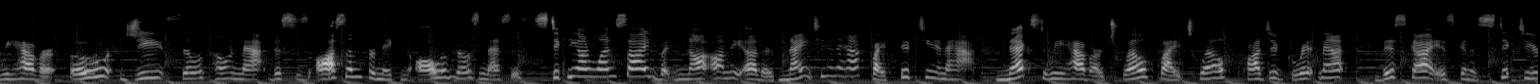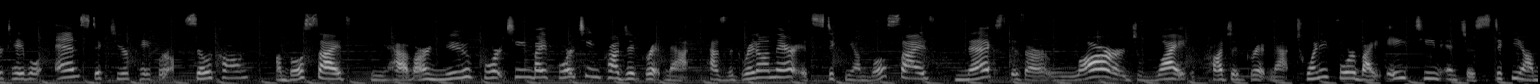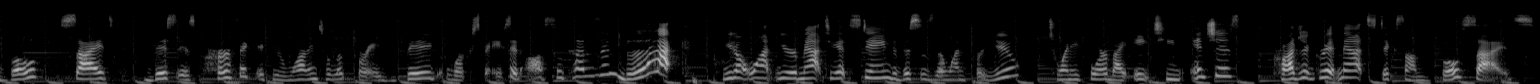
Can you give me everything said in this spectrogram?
we have our OG silicone mat. This is awesome for making all of those messes. Sticky on one side, but not on the other. 19 and a half by 15 and a half. Next, we have our 12 by 12 project grip mat. This guy is gonna stick to your table and stick to your paper. Silicone on both sides. We have our new 14 by 14 project grip mat. Has the grit on there, it's sticky on both sides. Next is our large white project grip mat, 24 by 18 inches, sticky on both sides. This is perfect if you're wanting to look for a big workspace. It also comes in black. You don't want your mat to get stained, this is the one for you. 24 by 18 inches. Project Grip mat sticks on both sides.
